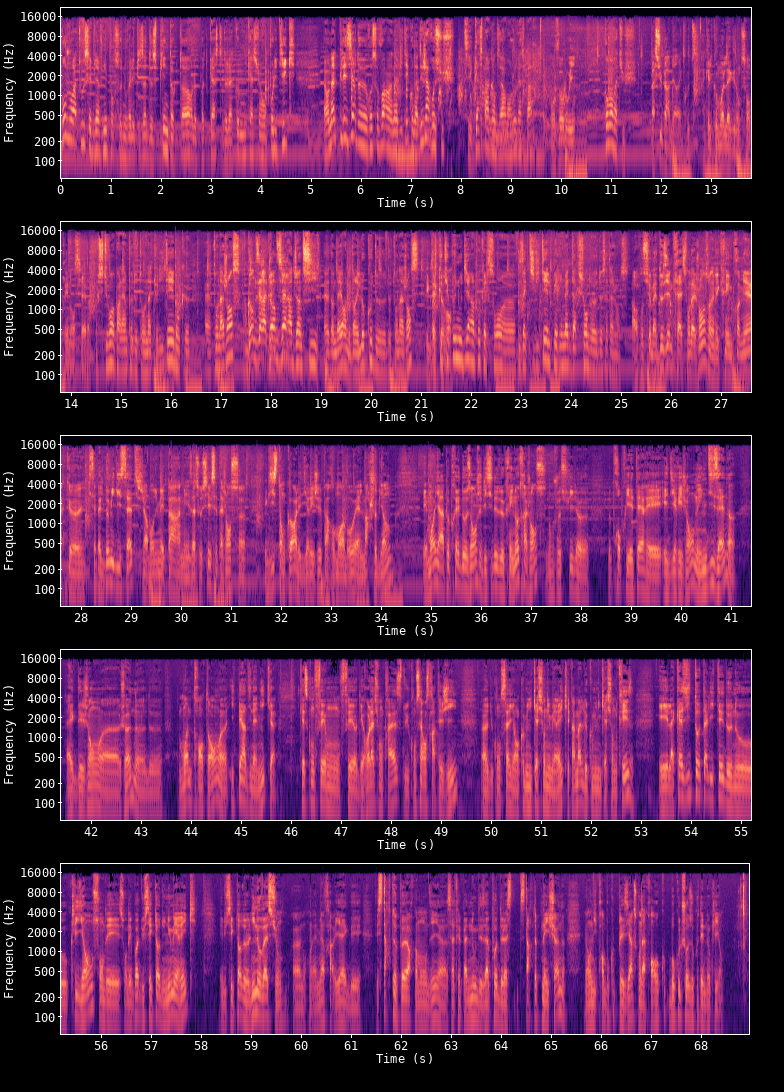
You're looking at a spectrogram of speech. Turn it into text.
Bonjour à tous et bienvenue pour ce nouvel épisode de Splint Doctor, le podcast de la communication politique. Euh, on a le plaisir de recevoir un invité qu'on a déjà reçu. C'est Gaspard Ganzer. Bonjour Gaspard. Bonjour Louis. Comment vas-tu? Bah super bien, écoute, à quelques mois de l'exemption présidentielle. Si tu veux en parler un peu de ton actualité, donc euh, euh, ton agence Ganzer Agency. Ganzer Agency. D'ailleurs, on est dans les locaux de, ton agence. Exactement. Est-ce que tu peux nous dire un peu quelles sont les activités et le périmètre d'action de, cette agence? Alors, je suis à ma deuxième création d'agence. J'en avais créé une première qui s'appelle 2017. J'ai revendu mes parts à mes associés. Cette agence existe encore. Elle est dirigée par Roman Abreu et elle marche bien. Et moi, il y a à peu près deux ans, j'ai décidé de créer une autre agence dont je suis le, propriétaire et, et, dirigeant. On est une dizaine avec des gens euh, jeunes de, moins de 30 ans, euh, hyper dynamiques. Qu'est-ce qu'on fait? On fait euh, des relations presse, du conseil en stratégie, du conseil en communication numérique et pas mal de communication de crise. Et la quasi-totalité de nos clients sont des, sont des boîtes du secteur du numérique et du secteur de l'innovation. donc on aime bien travailler avec des, des start-upers, comme on dit. ça fait pas de nous des apôtres de la Startup Nation, mais on y prend beaucoup de plaisir parce qu'on apprend beaucoup de choses aux côtés de nos clients.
